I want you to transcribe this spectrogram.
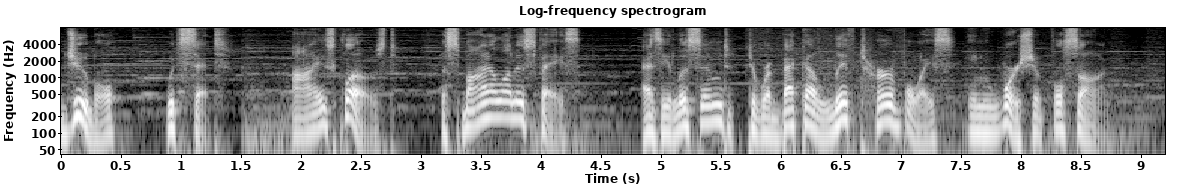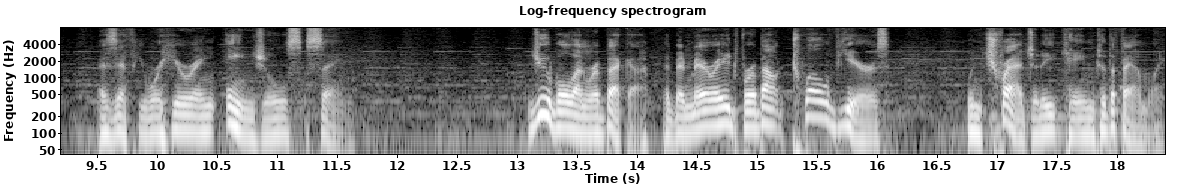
Jubal would sit, eyes closed, a smile on his face, as he listened to Rebecca lift her voice in worshipful song, as if he were hearing angels sing. Jubal and Rebecca had been married for about 12 years when tragedy came to the family.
